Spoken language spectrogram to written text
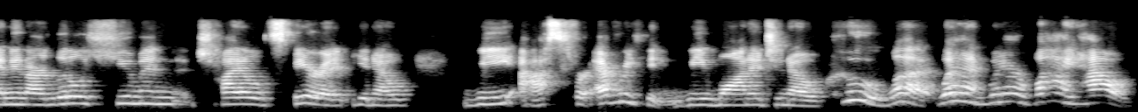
And in our little human child spirit, you know, we asked for everything. We wanted to know who, what, when, where, why, how.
